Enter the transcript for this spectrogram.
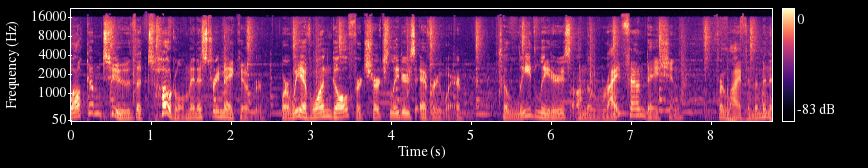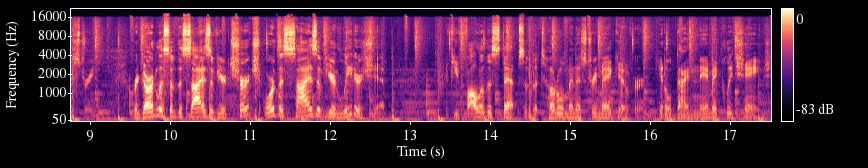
Welcome to the Total Ministry Makeover, where we have one goal for church leaders everywhere to lead leaders on the right foundation for life in the ministry. Regardless of the size of your church or the size of your leadership, if you follow the steps of the Total Ministry Makeover, it'll dynamically change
